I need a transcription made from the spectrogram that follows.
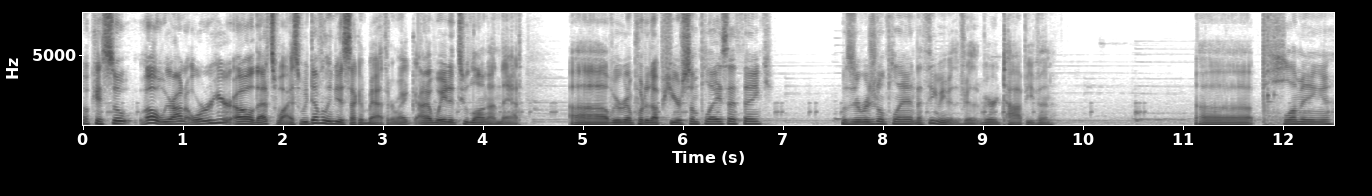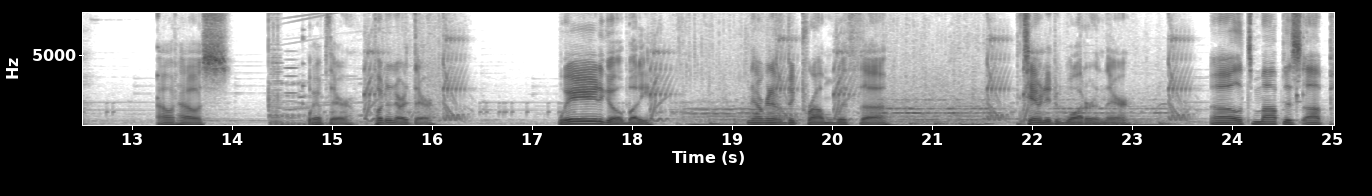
Okay, so oh, we're on order here. Oh, that's why. So we definitely need a second bathroom. I, I waited too long on that. Uh, we were gonna put it up here someplace. I think was the original plan. I think maybe the very top even. Uh, plumbing, outhouse, way up there. Put it right there. Way to go, buddy. Now we're gonna have a big problem with uh, contaminated water in there. Uh, let's mop this up.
